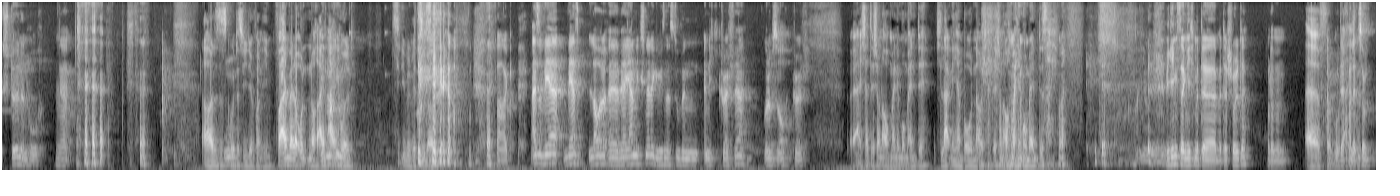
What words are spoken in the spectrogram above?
Stöhnen hoch. Ja. Aber das ist ein gutes Video von ihm. Vor allem, weil er unten noch einen einholt. Sieht übel witzig aus. Fuck. Also wäre wär, äh, wär Janik schneller gewesen als du, wenn er nicht gecrashed wäre? Oder bist du auch gecrashed? Ja, ich hatte schon auch meine Momente. Ich lag nicht am Boden, aber ich hatte schon auch meine Momente, sag ich mal. Wie ging es eigentlich mit der, mit der Schulter? Oder mit dem, Äh, voll gut. der Ja, Verletzung?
